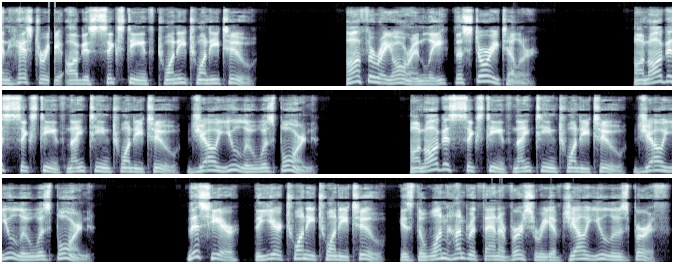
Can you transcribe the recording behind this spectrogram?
in History, August 16, 2022. Author Aoran Lee, the storyteller. On August 16, 1922, Jiao Yulu was born. On August 16, 1922, Jiao Yulu was born. This year, the year 2022, is the 100th anniversary of Jiao Yulu's birth.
